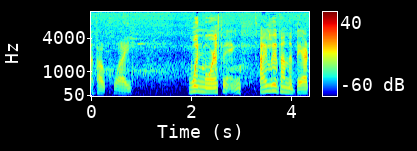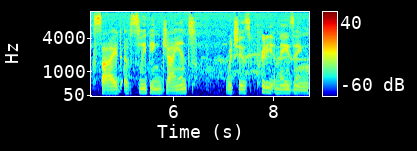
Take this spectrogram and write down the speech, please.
about Kauai. One more thing. I live on the back side of Sleeping Giant, which is pretty amazing.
